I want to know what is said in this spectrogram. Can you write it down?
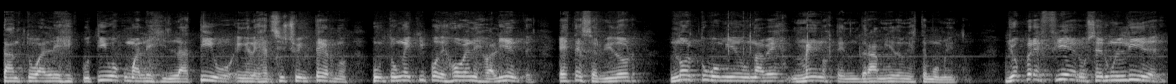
tanto al Ejecutivo como al Legislativo en el ejercicio interno, junto a un equipo de jóvenes valientes. Este servidor no tuvo miedo una vez, menos tendrá miedo en este momento. Yo prefiero ser un líder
